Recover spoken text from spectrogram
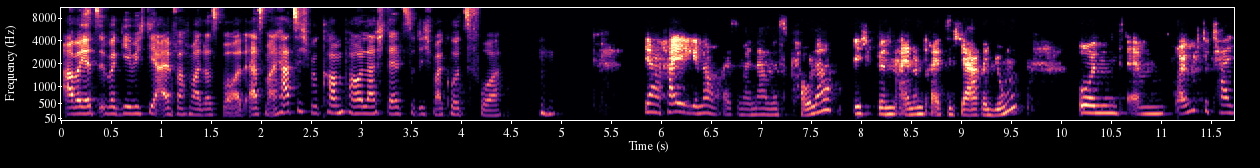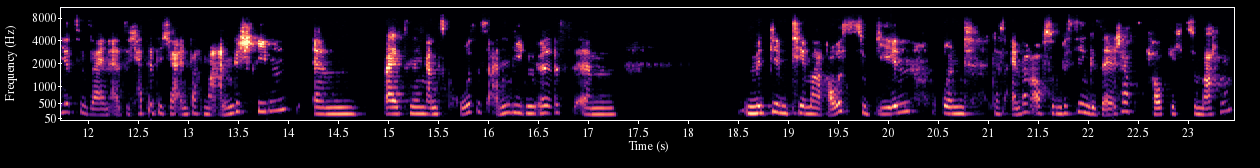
Aber jetzt übergebe ich dir einfach mal das Wort. Erstmal herzlich willkommen, Paula. Stellst du dich mal kurz vor? Ja, hi, genau. Also mein Name ist Paula. Ich bin 31 Jahre jung und ähm, freue mich total hier zu sein. Also ich hatte dich ja einfach mal angeschrieben, ähm, weil es mir ein ganz großes Anliegen ist, ähm, mit dem Thema rauszugehen und das einfach auch so ein bisschen gesellschaftstauglich zu machen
